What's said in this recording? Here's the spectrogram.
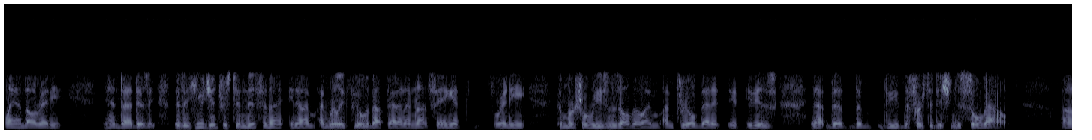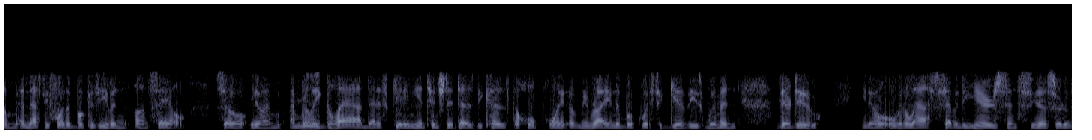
planned already. And uh, there's a there's a huge interest in this, and I you know I'm I'm really thrilled about that, and I'm not saying it for any commercial reasons, although I'm I'm thrilled that it it, it is that the, the the the first edition is sold out um, and that's before the book is even on sale. So you know, I'm I'm really glad that it's getting the attention it does because the whole point of me writing the book was to give these women their due. You know, over the last 70 years since you know sort of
